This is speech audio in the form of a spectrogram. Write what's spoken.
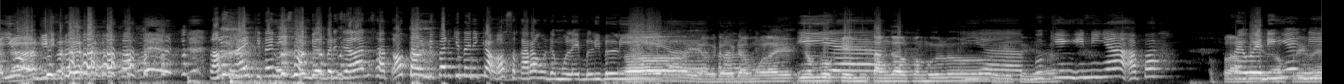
ayo kan? gitu. langsung aja kita nih sambil berjalan saat oh tahun depan kita nikah. Oh sekarang udah mulai beli-beli. Oh ya udah udah mulai Iya. ngebooking tanggal penghulu Iya, gitu ya. booking ininya apa? Pre-weddingnya oh, di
